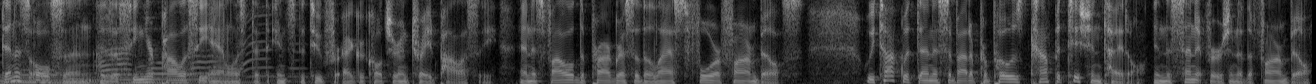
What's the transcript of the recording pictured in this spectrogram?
Dennis Olson is a senior policy analyst at the Institute for Agriculture and Trade Policy and has followed the progress of the last four farm bills. We talked with Dennis about a proposed competition title in the Senate version of the Farm Bill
